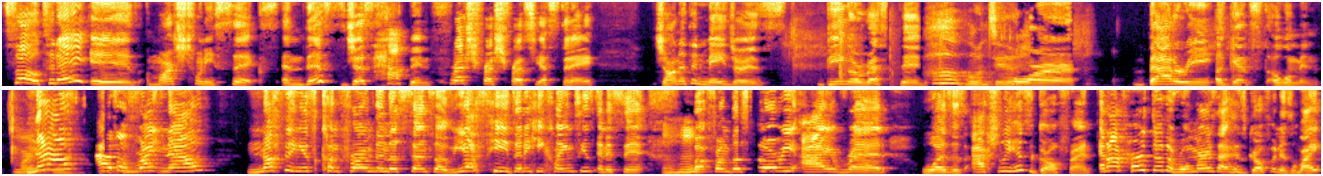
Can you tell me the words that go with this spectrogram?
So today is March 26th, and this just happened fresh, fresh, fresh yesterday. Jonathan Majors being arrested oh, for battery against a woman. Now, as of right now, nothing is confirmed in the sense of yes he did it he claims he's innocent. Mm-hmm. but from the story i read was is actually his girlfriend. And i've heard through the rumors that his girlfriend is white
